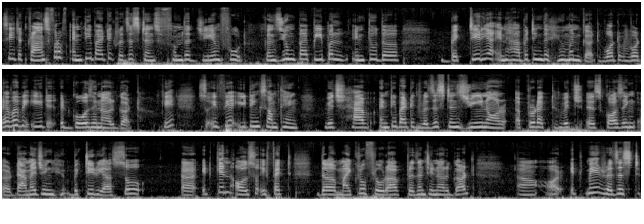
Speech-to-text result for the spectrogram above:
See the transfer of antibiotic resistance from the GM food consumed by people into the bacteria inhabiting the human gut. What, whatever we eat, it, goes in our gut. Okay, so if we are eating something which have antibiotic resistance gene or a product which is causing uh, damaging bacteria, so uh, it can also affect the microflora present in our gut uh, or it may resist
